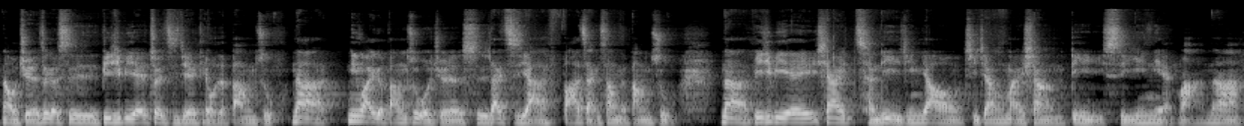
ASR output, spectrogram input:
那我觉得这个是 BTBA 最直接给我的帮助。那另外一个帮助，我觉得是在职涯发展上的帮助。那 BTBA 现在成立已经要即将迈向第十一年嘛，那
